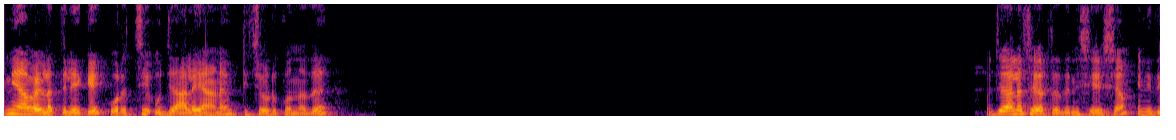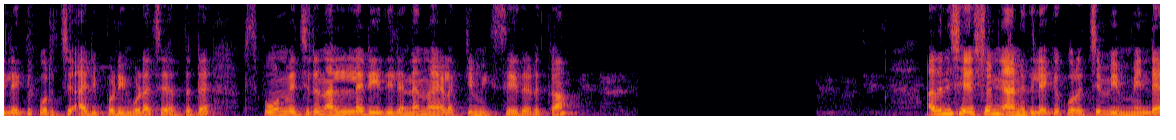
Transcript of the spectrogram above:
ഇനി ആ വെള്ളത്തിലേക്ക് കുറച്ച് ഉജാലയാണ് ഇട്ടിച്ചു കൊടുക്കുന്നത്. ഉജാല ചേർത്തതിന് ശേഷം ഇനി ഇതിലേക്ക് കുറച്ച് അരിപ്പൊടിയും കൂടെ ചേർത്തിട്ട് സ്പൂൺ വെച്ചിട്ട് നല്ല രീതിയിൽ തന്നെ ഇളക്കി മിക്സ് ചെയ്തെടുക്കാം. അതിനുശേഷം ഞാനിതിലേക്ക് കുറച്ച് വിമ്മിന്റെ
